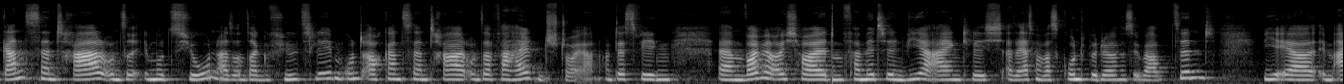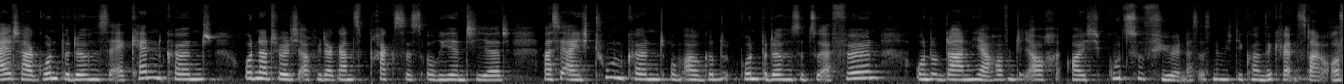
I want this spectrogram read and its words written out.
ganz zentral unsere Emotionen, also unser Gefühlsleben und auch ganz zentral unser Verhalten steuern. Und deswegen ähm, wollen wir euch heute vermitteln, wie ihr eigentlich, also erstmal was Grundbedürfnisse überhaupt sind, wie ihr im Alltag Grundbedürfnisse erkennen könnt und natürlich auch wieder ganz praxisorientiert, was ihr eigentlich tun könnt, um eure Grundbedürfnisse zu erfüllen und um dann ja hoffentlich auch euch gut zu fühlen. Das ist nämlich die Konsequenz daraus.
